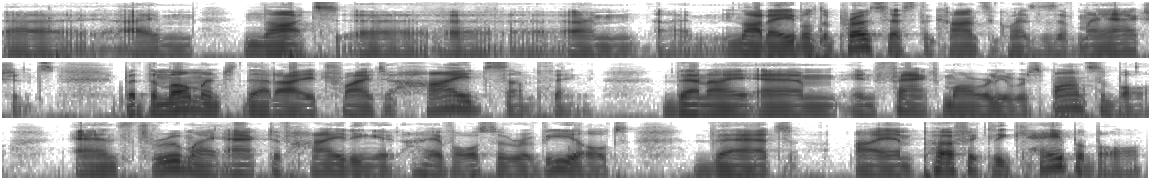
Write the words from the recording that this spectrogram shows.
uh, I'm not uh, uh, I'm I'm not able to process the consequences of my actions. But the moment that I try to hide something, then I am in fact morally responsible. And through my act of hiding it, I have also revealed that I am perfectly capable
